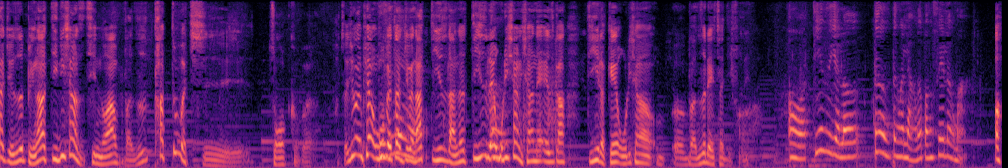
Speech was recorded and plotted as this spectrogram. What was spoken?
也就是平常店里向事体，侬也勿是太多的去照顾个。这就讲，譬如我反正就讲，㑚店是哪能？店是来屋里向里向呢，还是讲店辣盖屋里向呃勿是辣一只地方？哦，店是一楼，灯是灯了两楼帮三楼嘛。哦，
